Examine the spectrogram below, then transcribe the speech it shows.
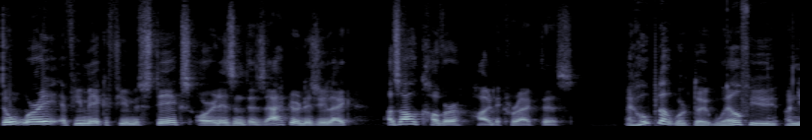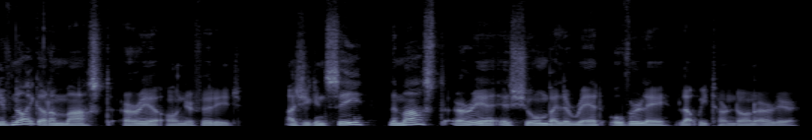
Don't worry if you make a few mistakes or it isn't as accurate as you like, as I'll cover how to correct this. I hope that worked out well for you and you've now got a masked area on your footage. As you can see, the masked area is shown by the red overlay that we turned on earlier.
